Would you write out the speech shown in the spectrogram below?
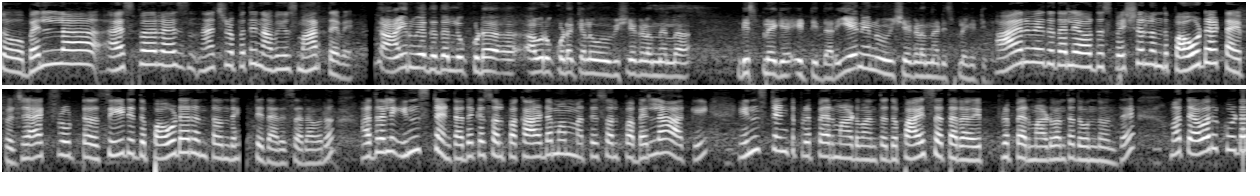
ಸೊ ಬೆಲ್ಲ ಆಸ್ ಪರ್ ಆಸ್ ನ್ಯಾಚುರೋಪತಿ ನಾವು ಯೂಸ್ ಮಾಡ್ತೇವೆ. ಆಯುರ್ವೇದದಲ್ಲೂ ಕೂಡ ಅವರು ಕೂಡ ಕೆಲವು ವಿಷಯಗಳನ್ನೆಲ್ಲ ಡಿಸ್ಪ್ಲೇಗೆ ಇಟ್ಟಿದ್ದಾರೆ. ಏನೇನು ವಿಷಯಗಳನ್ನ ಡಿಸ್ಪ್ಲೇಗೆ ಇಟ್ಟಿದ್ದಾರೆ? ಆಯುರ್ವೇದದಲ್ಲಿ ಅವ್ರದ್ದು ಸ್ಪೆಷಲ್ ಒಂದು ಪೌಡರ್ ಟೈಪ್ ಜಾಕ್ ಫ್ರೂಟ್ ಸೀಡ್ ಇದು ಪೌಡರ್ ಅಂತ ಒಂದು ಇಟ್ಟಿದ್ದಾರೆ ಸರ್ ಅವರು. ಅದರಲ್ಲಿ ಇನ್ಸ್ಟೆಂಟ್ ಅದಕ್ಕೆ ಸ್ವಲ್ಪ ಕಾರ್ಡಮಮ್ ಮತ್ತೆ ಸ್ವಲ್ಪ ಬೆಲ್ಲ ಹಾಕಿ ಇನ್ಸ್ಟೆಂಟ್ ಪ್ರಿಪೇರ್ ಮಾಡುವಂಥದ್ದು, ಪಾಯಸ ತರ ಪ್ರಿಪೇರ್ ಮಾಡುವಂಥದ್ದು ಒಂದೊಂದೆ. ಮತ್ತೆ ಅವರು ಕೂಡ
